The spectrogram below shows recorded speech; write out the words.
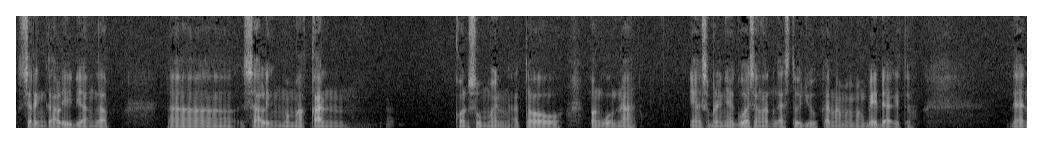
sering kali dianggap uh, saling memakan konsumen atau pengguna yang sebenarnya gue sangat nggak setuju karena memang beda gitu dan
